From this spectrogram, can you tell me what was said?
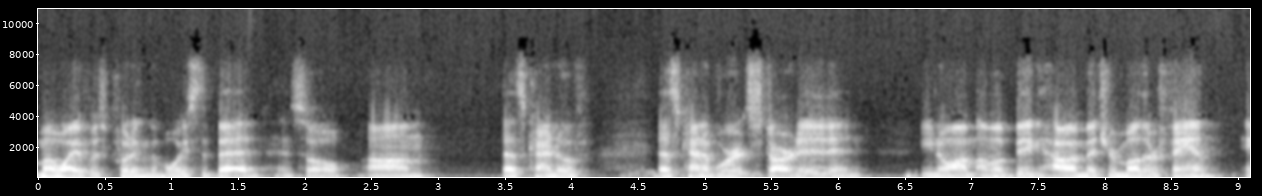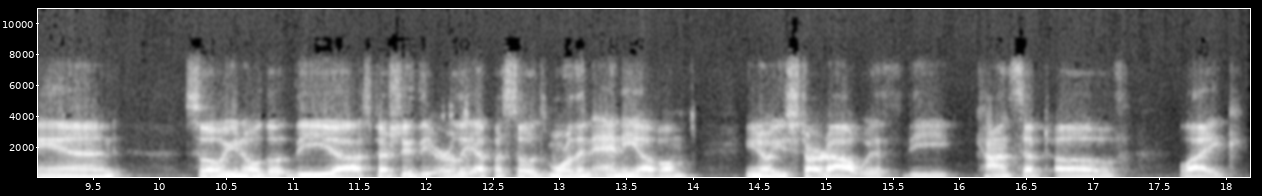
my wife was putting the boys to bed, and so um, that's kind of that's kind of where it started. And you know, I'm, I'm a big How I Met Your Mother fan, and so you know the the uh, especially the early episodes more than any of them. You know, you start out with the concept of like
